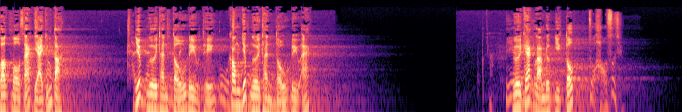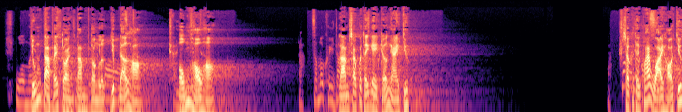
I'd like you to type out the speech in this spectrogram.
phật bồ tát dạy chúng ta giúp người thành tựu điều thiện không giúp người thành tựu điều ác người khác làm được việc tốt. Chúng ta phải toàn tâm, toàn lực giúp đỡ họ, ủng hộ họ. Làm sao có thể gây trở ngại chứ? Sao có thể phá hoại họ chứ?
